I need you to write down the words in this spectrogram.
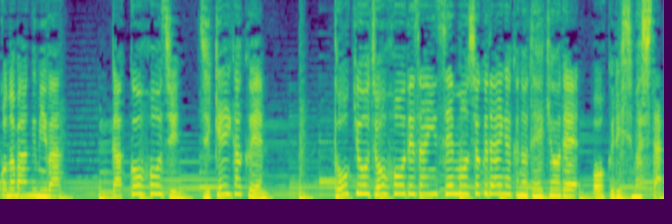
この番組は学校法人慈恵学園東京情報デザイン専門職大学の提供でお送りしました。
